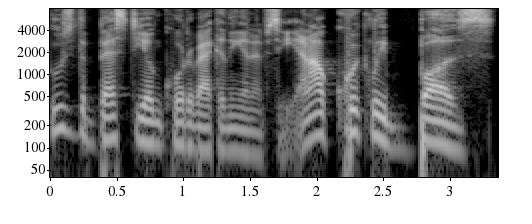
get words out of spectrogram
who's the best young quarterback in the NFC? And I'll quickly buzz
